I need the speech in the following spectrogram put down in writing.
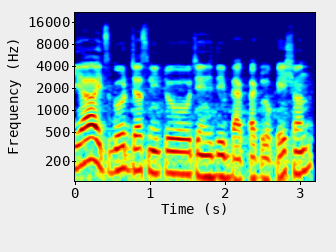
Yeah it's good. Just need to change the backpack location.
